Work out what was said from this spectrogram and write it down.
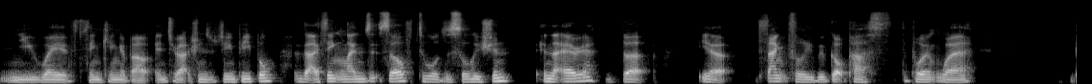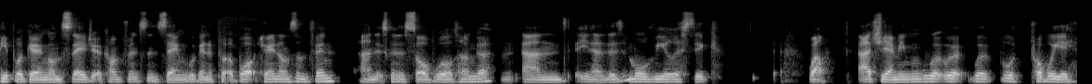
new way of thinking about interactions between people that I think lends itself towards a solution in that area. But you know, thankfully we've got past the point where people are going on stage at a conference and saying we're going to put a blockchain on something and it's going to solve world hunger and you know there's a more realistic well actually i mean we're, we're, we're probably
